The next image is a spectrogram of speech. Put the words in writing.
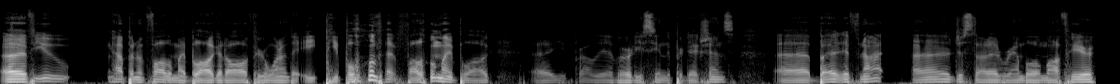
Uh, if you happen to follow my blog at all, if you're one of the eight people that follow my blog, uh, you probably have already seen the predictions. Uh, but if not, I just thought I'd ramble them off here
